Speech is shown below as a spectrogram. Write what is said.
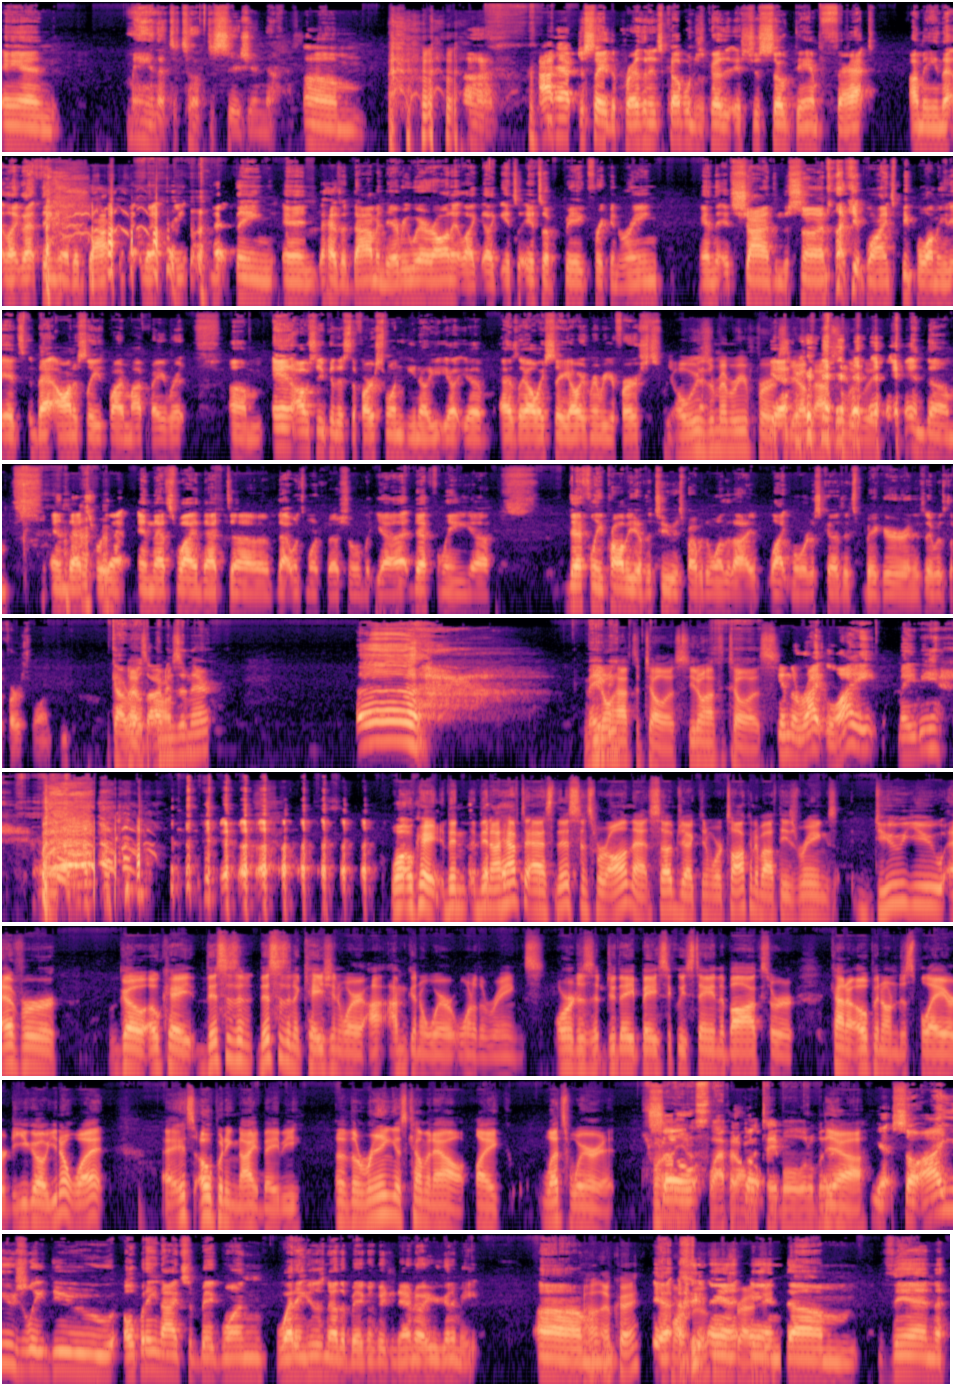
and man, that's a tough decision. Um, uh, I'd have to say the President's Cup one just because it's just so damn fat. I mean that like that thing has a di- that, thing, that thing and has a diamond everywhere on it. Like like it's it's a big freaking ring, and it shines in the sun like it blinds people. I mean it's that honestly is probably my favorite. Um, and obviously because it's the first one, you know, you, you, as they always say, you always remember your first. You always remember your first. Yeah. Yep, absolutely. and um, and that's where that and that's why that uh, that one's more special. But yeah, that definitely. Uh, Definitely, probably of the two is probably the one that I like more, just because it's bigger and it was the first one. Got real That's diamonds awesome. in there. Uh, Maybe You don't have to tell us. You don't have to tell us. In the right light, maybe. Well, okay, then then I have to ask this since we're on that subject and we're talking about these rings. Do you ever go, okay, this isn't this is an occasion where I, I'm going to wear one of the rings, or does it? Do they basically stay in the box or kind of open on display, or do you go, you know what, it's opening night, baby. The ring is coming out. Like, let's wear it. Just wanna, you So- know, slap it on so- the table a little bit. Yeah, Yeah, so I usually do opening night's a big one. Weddings is another big one because you never know who you're going to meet. Um, Uh, okay. Yeah, move, and and um, then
